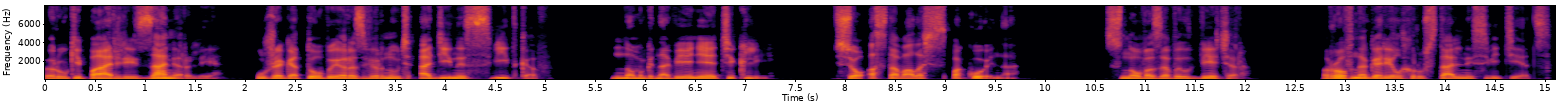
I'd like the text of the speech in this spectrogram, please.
Руки Парри замерли, уже готовые развернуть один из свитков. Но мгновения текли. Все оставалось спокойно. Снова завыл ветер. Ровно горел хрустальный светец.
